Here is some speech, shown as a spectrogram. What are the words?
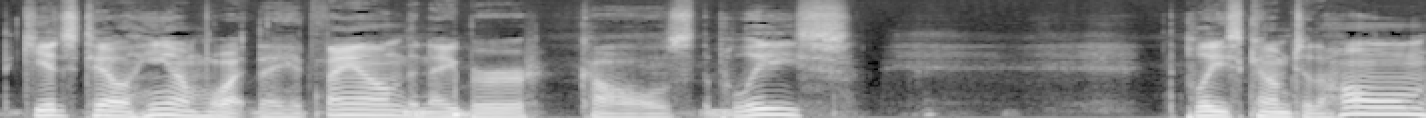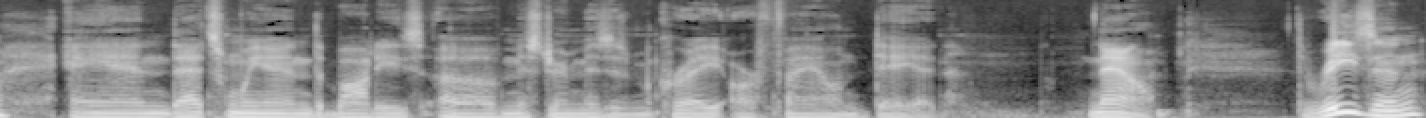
The kids tell him what they had found. The neighbor calls the police. The police come to the home, and that's when the bodies of Mr. and Mrs. McCray are found dead. Now, the reason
